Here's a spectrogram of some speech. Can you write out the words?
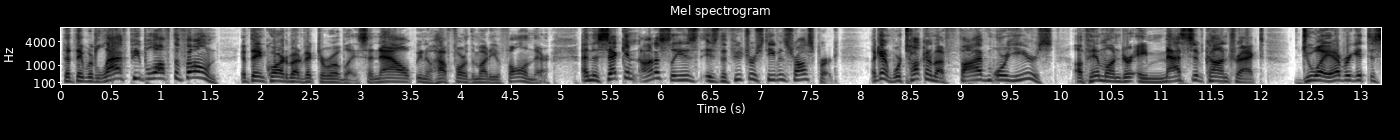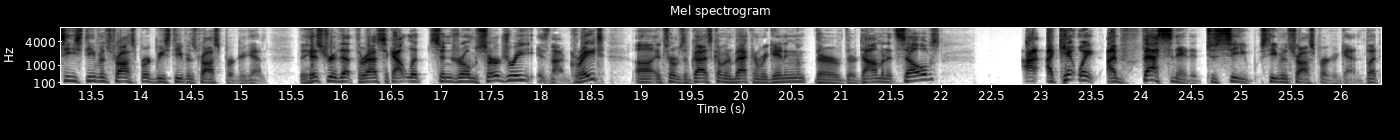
that they would laugh people off the phone if they inquired about Victor Robles. And now, you know, how far the mighty have fallen there. And the second, honestly, is is the future of Stephen Strasburg. Again, we're talking about five more years of him under a massive contract. Do I ever get to see Stephen Strasburg be Stephen Strasburg again? The history of that thoracic outlet syndrome surgery is not great uh, in terms of guys coming back and regaining their their dominant selves. I, I, can't wait. I'm fascinated to see Stephen Strasburg again. But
